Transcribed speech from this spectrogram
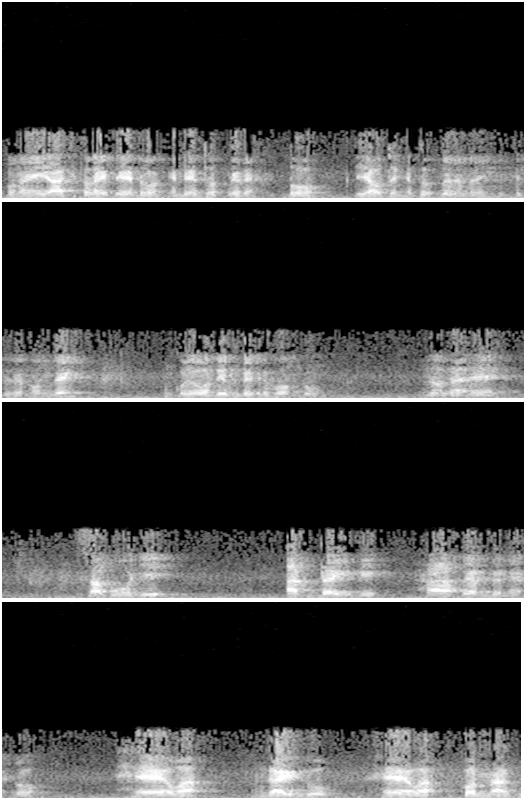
Ko noon e yaakitoray ɗe ɗo e nde toɓɓere. Ɗo yawten e toɓɓere men hikkitira ɗon nden ɗum ko yowandirde e honɗum. Yoga e sabuuji adday ɗi ha ɓernde neɗɗo heewa ngaygu heewa konnagu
